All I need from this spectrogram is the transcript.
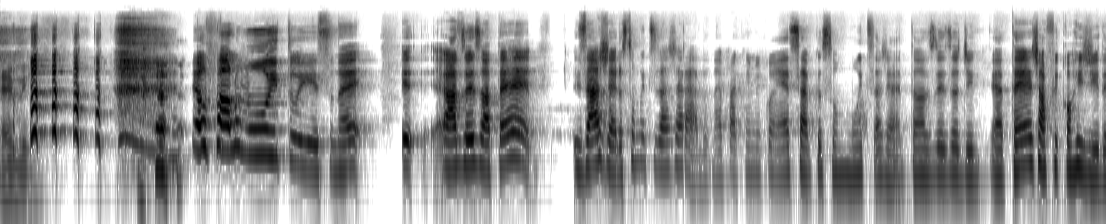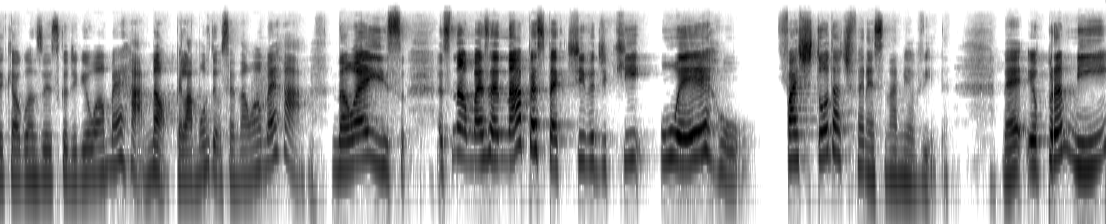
é mesmo. eu falo muito isso, né? Às vezes até exagero, eu sou muito exagerada, né? Para quem me conhece sabe que eu sou muito exagerada. Então, às vezes eu digo, até já fui corrigida aqui algumas vezes que eu digo, eu amo errar. Não, pelo amor de Deus, você não ama errar. Não é isso. Disse, não, mas é na perspectiva de que o erro faz toda a diferença na minha vida, né? Eu para mim,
